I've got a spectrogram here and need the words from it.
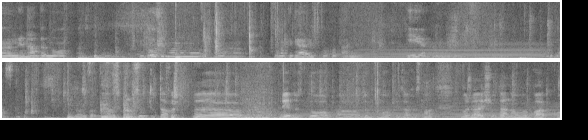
е, не надано е, підозрюваному матеріалів клопотання. І. Суд також приєднуюсь до думки мого підзахисного. Вважаю, що в даному випадку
